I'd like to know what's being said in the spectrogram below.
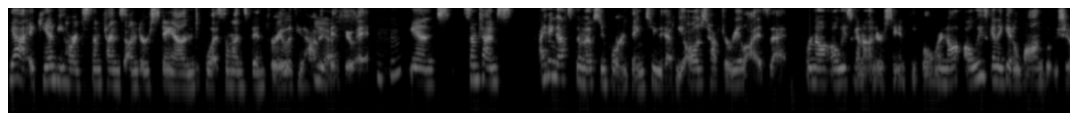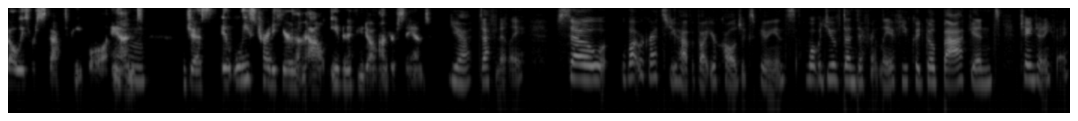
yeah, it can be hard to sometimes understand what someone's been through if you haven't yes. been through it. Mm-hmm. And sometimes I think that's the most important thing, too, that we all just have to realize that we're not always going to understand people. We're not always going to get along, but we should always respect people and mm-hmm. just at least try to hear them out, even if you don't understand. Yeah, definitely. So, what regrets do you have about your college experience? What would you have done differently if you could go back and change anything?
